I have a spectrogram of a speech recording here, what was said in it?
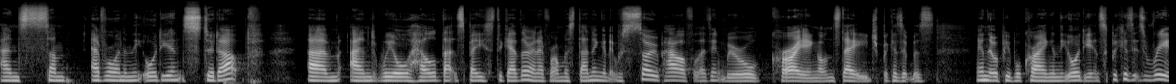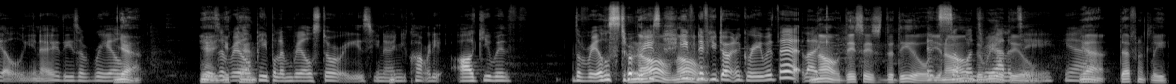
and some everyone in the audience stood up. Um, and we all held that space together, and everyone was standing, and it was so powerful. I think we were all crying on stage because it was, and there were people crying in the audience because it's real. You know, these are real Yeah. Yeah, these are real can- people and real stories, you know, and you can't really argue with the real stories, No, even if you don't agree with it. Like, no, this is the deal, you know, the real reality, deal. yeah. yeah, definitely.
